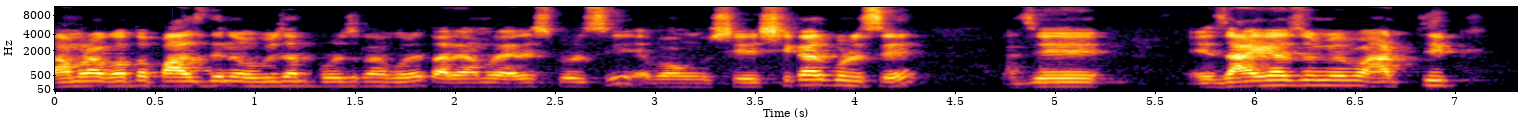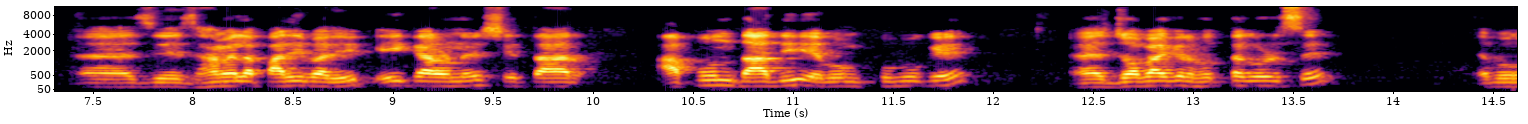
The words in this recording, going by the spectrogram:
তো আমরা গত পাঁচ দিনে অভিযান পরিচালনা করে তারে আমরা অ্যারেস্ট করেছি এবং সে স্বীকার করেছে যে জায়গা জমি এবং আর্থিক যে ঝামেলা পারিবারিক, এই কারণে সে তার আপন দাদি এবং ফুফুকে আহ, জবাই করে হত্যা করেছে এবং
